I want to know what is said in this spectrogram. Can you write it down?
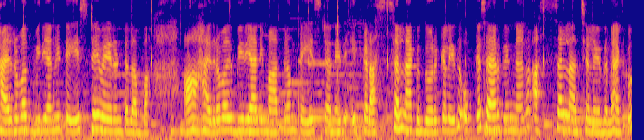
హైదరాబాద్ బిర్యానీ టేస్టే వేరుంటుంది అబ్బా ఆ హైదరాబాద్ బిర్యానీ మాత్రం టేస్ట్ అనేది ఇక్కడ అస్సలు నాకు దొరకలేదు. ఒక్కసారి తిన్నాను అస్సలు నచ్చలేదు నాకు.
